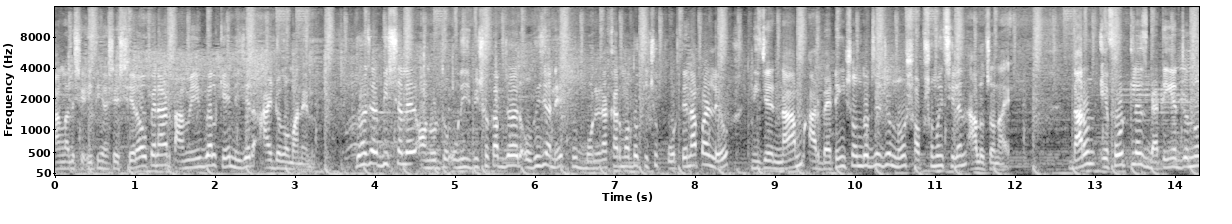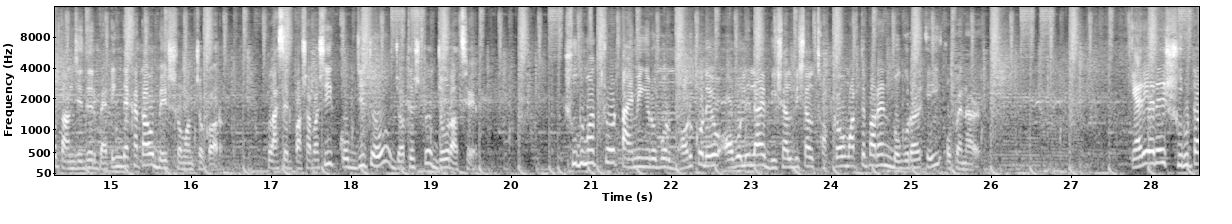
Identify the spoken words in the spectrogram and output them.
বাংলাদেশের ইতিহাসে সেরা ওপেনার তামিম ইকবালকে নিজের আইডলও মানেন। দু হাজার বিশ সালের অনূর্ধ্ব উনিশ বিশ্বকাপ জয়ের অভিযানে খুব মনে রাখার মতো কিছু করতে না পারলেও নিজের নাম আর ব্যাটিং সৌন্দর্যের জন্য সবসময় ছিলেন আলোচনায়। দারুণ এফোর্টলেস ব্যাটিংয়ের জন্য তানজিদের ব্যাটিং দেখাটাও বেশ রোমাঞ্চকর। ক্লাসের পাশাপাশি কবজিতেও যথেষ্ট জোর আছে। শুধুমাত্র টাইমিংয়ের ওপর ভর করেও অবলীলায় বিশাল বিশাল ছক্কাও মারতে পারেন বগুড়ার এই ওপেনার ক্যারিয়ারের শুরুটা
